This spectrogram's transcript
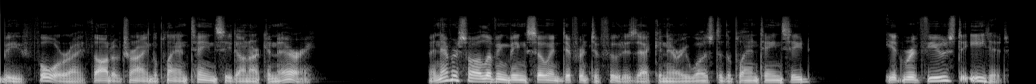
Before I thought of trying the plantain seed on our canary. I never saw a living being so indifferent to food as that canary was to the plantain seed. It refused to eat it.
